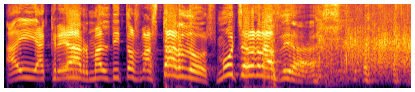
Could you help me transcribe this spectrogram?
ahí a crear, malditos bastardos. Muchas gracias.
